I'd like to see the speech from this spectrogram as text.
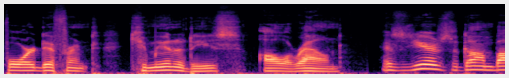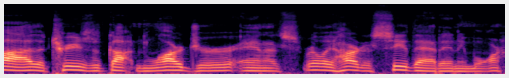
four different communities all around. As the years have gone by, the trees have gotten larger and it's really hard to see that anymore.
